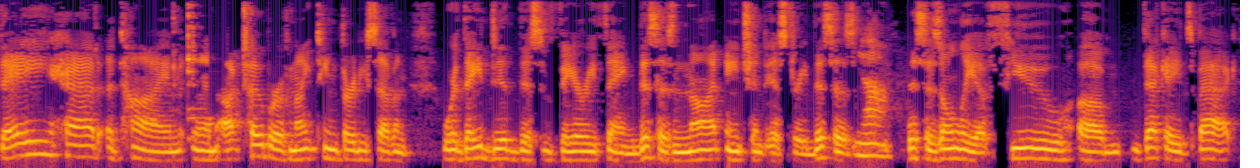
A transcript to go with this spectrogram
they had a time in October of 1937 where they did this very thing. This is not ancient history. This is yeah. this is only a few um, decades back,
